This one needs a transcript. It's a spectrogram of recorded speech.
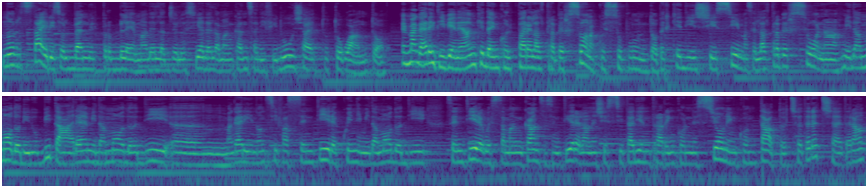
non stai risolvendo il problema della gelosia, della mancanza di fiducia e tutto quanto. E magari ti viene anche da incolpare l'altra persona a questo punto, perché dici sì, ma se l'altra persona mi dà modo di dubitare, mi dà modo di eh, magari non si fa sentire e quindi mi dà modo di sentire questa mancanza, sentire la necessità di entrare in connessione, in contatto, eccetera, eccetera,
